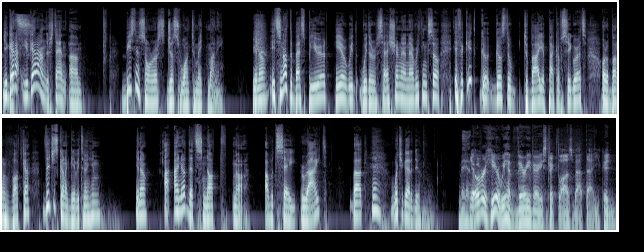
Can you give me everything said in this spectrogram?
You gotta That's- you gotta understand. Um, business owners just want to make money. You know, it's not the best period here with with the recession and everything. So if a kid go, goes to to buy a pack of cigarettes or a bottle of vodka, they're just gonna give it to him. You know, I, I know that's not, uh, I would say, right, but eh, what you gotta do. Man, Yeah, over here we have very very strict laws about that. You could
